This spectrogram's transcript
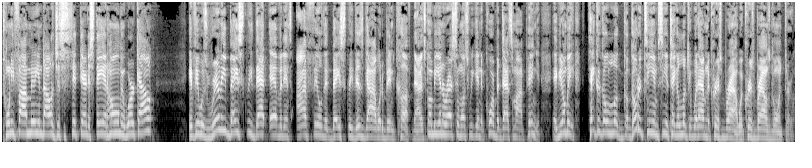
25 million dollars just to sit there to stay at home and work out? If it was really basically that evidence, I feel that basically this guy would have been cuffed. Now it's going to be interesting once we get into court, but that's my opinion. If you don't be, take a go look, go, go to TMZ and take a look at what happened to Chris Brown, what Chris Brown's going through.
